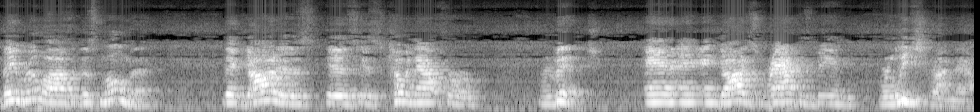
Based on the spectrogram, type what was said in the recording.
they realize at this moment that God is, is, is coming out for revenge. And, and, and God's wrath is being released right now.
